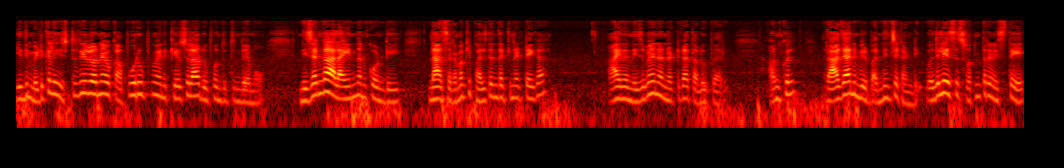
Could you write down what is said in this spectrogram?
ఇది మెడికల్ హిస్టరీలోనే ఒక అపూరూపమైన కేసులా రూపొందుతుందేమో. నిజంగా అలా అయిందనుకోండి నా శ్రమకి ఫలితం దక్కినట్టేగా? ఆయన నిజమేనన్నట్టుగా తలూపారు. అంకుల్ రాజాని మీరు బంధించకండి. వదిలేసి స్వతంత్రం ఇస్తే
